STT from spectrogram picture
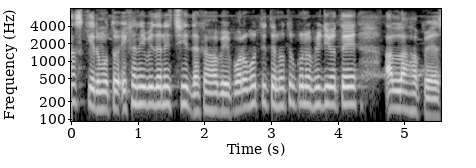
আজকের মতো এখানেই বিদায় নিচ্ছি। দেখা হবে পরবর্তীতে নতুন কোনো ভিডিওতে। আল্লাহ হাফেজ।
